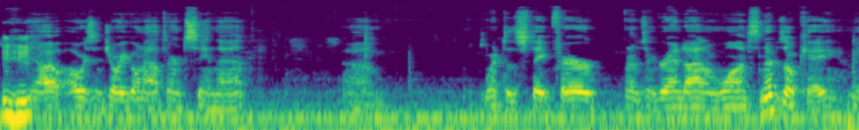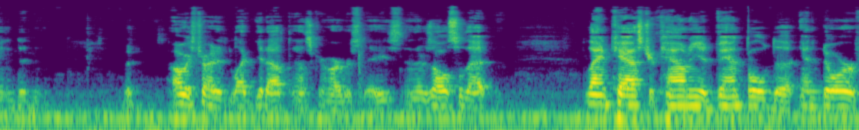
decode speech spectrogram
Mm-hmm. You know, I always enjoy going out there and seeing that. Um, went to the state fair when I was in Grand Island once, and it was okay. I mean, it didn't, but I always try to like get out to Husker Harvest Days. And there's also that Lancaster County event, old uh, indoor.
